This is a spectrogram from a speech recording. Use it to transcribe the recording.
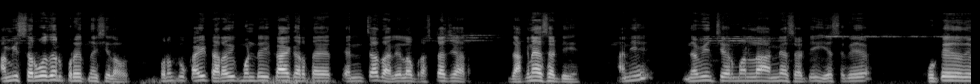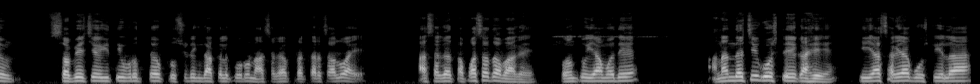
आम्ही सर्वजण प्रयत्नशील आहोत. परंतु काही ठराविक मंडळी काय करतायत त्यांचा झालेला भ्रष्टाचार झाकण्यासाठी आणि नवीन चेअरमनला आणण्यासाठी हे सगळे कुठे सभेचे इतिवृत्त प्रोसिडिंग दाखल करून हा सगळा प्रकार चालू आहे. हा सगळा तपासाचा भाग आहे. परंतु यामध्ये आनंदाची गोष्ट एक आहे की या सगळ्या गोष्टीला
